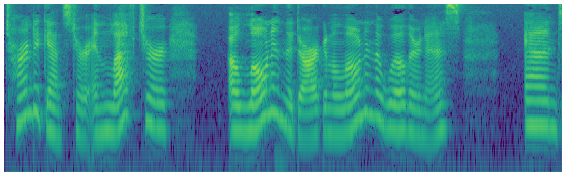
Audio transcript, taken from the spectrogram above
turned against her and left her alone in the dark and alone in the wilderness. And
